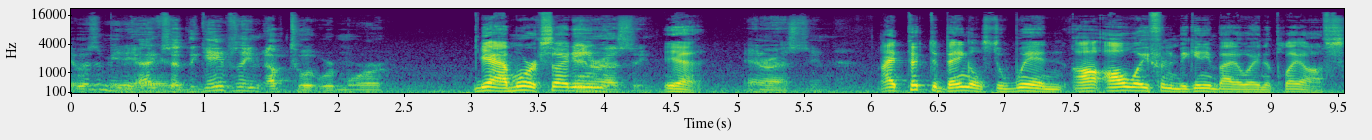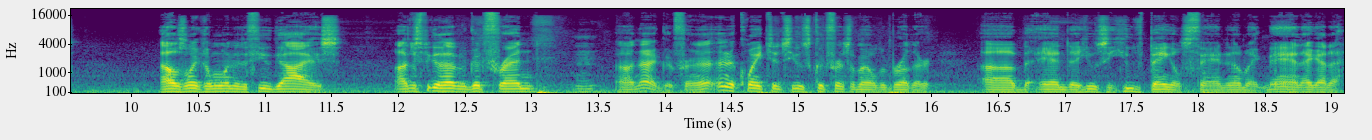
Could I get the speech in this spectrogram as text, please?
It was immediate. Like I said, the games leading up to it were more Yeah, more exciting. Interesting. Yeah. Interesting. I picked the Bengals to win all, all the way from the beginning, by the way, in the playoffs. I was like one of the few guys, uh, just because I have a good friend, Mm-hmm. uh, not a good friend, an acquaintance. He was good friends with my older brother, um, and uh, he was a huge Bengals fan. And I'm like, man, I gotta,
